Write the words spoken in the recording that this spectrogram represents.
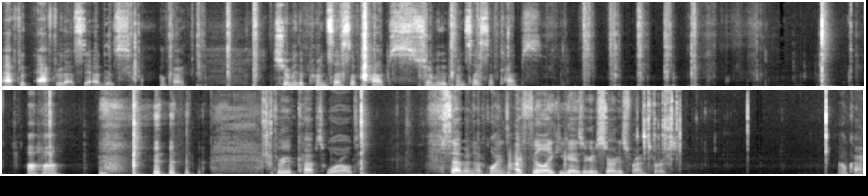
after, after that sadness. Okay. Show me the Princess of Cups. Show me the Princess of Cups. Uh-huh. Three of Cups, World. Seven of Coins. I feel like you guys are going to start as friends first. Okay.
